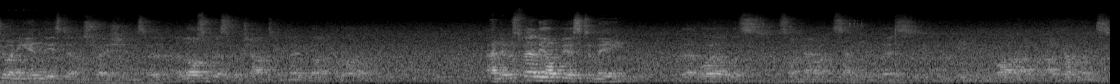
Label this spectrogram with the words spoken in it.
joining in these demonstrations, a, a lot of us were chanting "No blood for oil," and it was fairly obvious to me that oil was somehow at the centre of this, while our, our governments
